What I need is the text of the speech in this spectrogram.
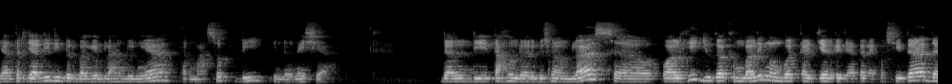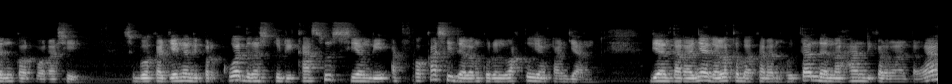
yang terjadi di berbagai belahan dunia termasuk di Indonesia. Dan di tahun 2019, uh, Walhi juga kembali membuat kajian kejahatan ekosida dan korporasi. Sebuah kajian yang diperkuat dengan studi kasus yang diadvokasi dalam kurun waktu yang panjang. Di antaranya adalah kebakaran hutan dan lahan di Kalimantan Tengah,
